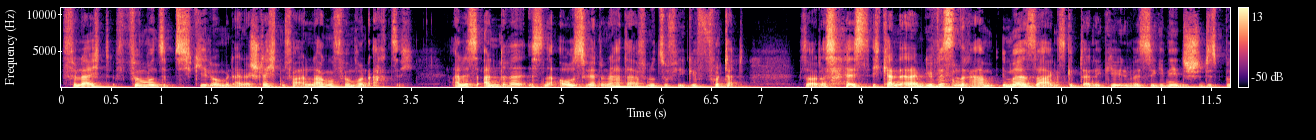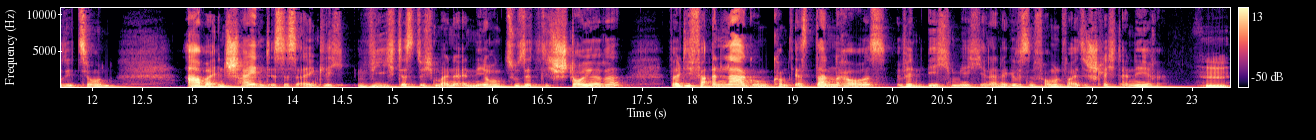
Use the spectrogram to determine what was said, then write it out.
vielleicht 75 Kilo, mit einer schlechten Veranlagung 85. Alles andere ist eine Ausrede und er hat einfach nur zu viel gefuttert. So, das heißt, ich kann in einem gewissen Rahmen immer sagen, es gibt eine gewisse genetische Disposition. Aber entscheidend ist es eigentlich, wie ich das durch meine Ernährung zusätzlich steuere, weil die Veranlagung kommt erst dann raus, wenn ich mich in einer gewissen Form und Weise schlecht ernähre. Hm.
